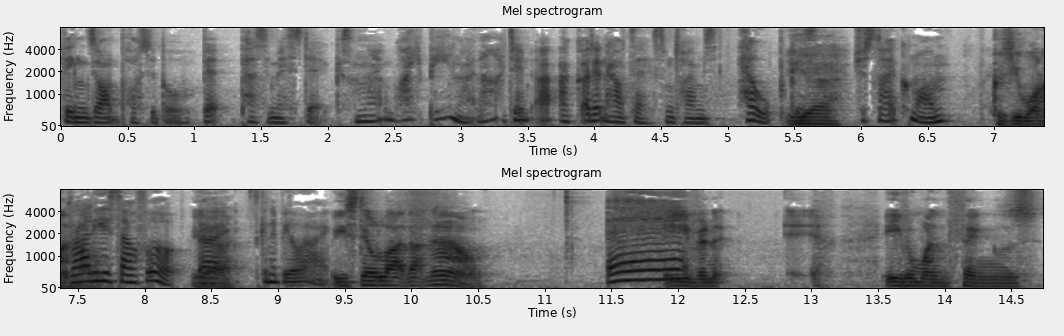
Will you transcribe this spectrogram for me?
things aren't possible, a bit pessimistic. 'Cause I'm like, why are you being like that? I don't, I, I don't know how to sometimes help. 'cause Yeah. Just like, come on, Because you want to rally help. yourself up. Yeah. Like, it's going to be all right. Are you still like that now? Uh, Even even when things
